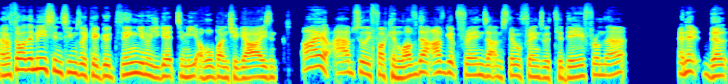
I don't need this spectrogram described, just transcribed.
And I thought the Mason seems like a good thing. You know, you get to meet a whole bunch of guys, and I absolutely fucking loved that. I've got friends that I'm still friends with today from that, and it the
